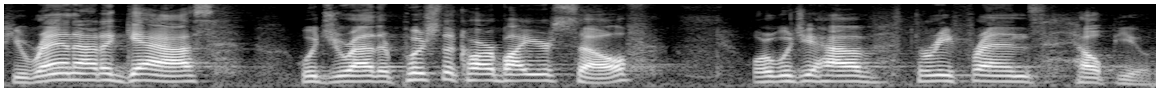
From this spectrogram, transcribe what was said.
if you ran out of gas, would you rather push the car by yourself or would you have three friends help you?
